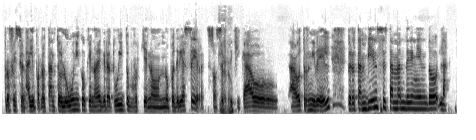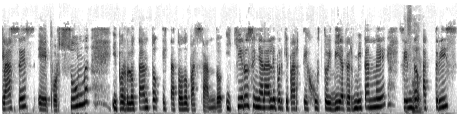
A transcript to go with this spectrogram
profesional y por lo tanto lo único que no es gratuito porque no, no podría ser, son certificados a otro nivel, pero también se están manteniendo las clases eh, por Zoom y por lo tanto está todo pasando. Y quiero señalarle porque parte justo hoy día, permítanme, siendo actriz,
